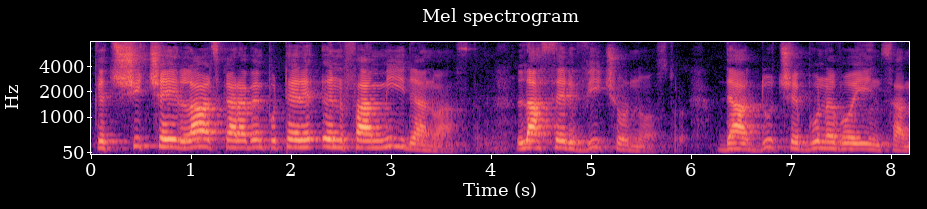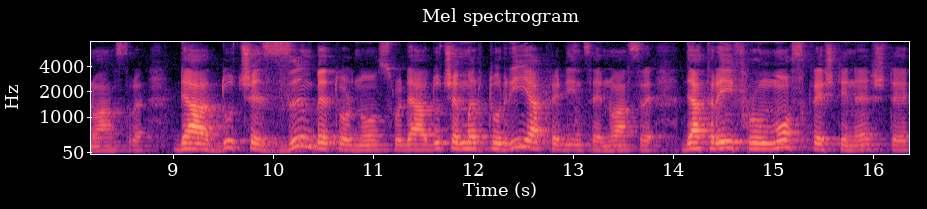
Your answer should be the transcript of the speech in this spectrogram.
cât și ceilalți care avem putere în familia noastră, la serviciul nostru, de a aduce bunăvoința noastră, de a aduce zâmbetul nostru, de a aduce mărturia credinței noastre, de a trăi frumos creștinește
